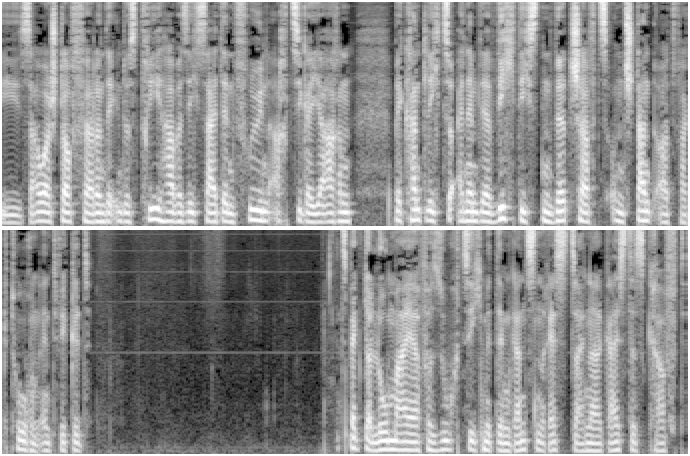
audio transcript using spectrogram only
Die sauerstofffördernde Industrie habe sich seit den frühen 80er Jahren bekanntlich zu einem der wichtigsten Wirtschafts- und Standortfaktoren entwickelt. Inspektor Lohmeier versucht sich mit dem ganzen Rest seiner Geisteskraft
